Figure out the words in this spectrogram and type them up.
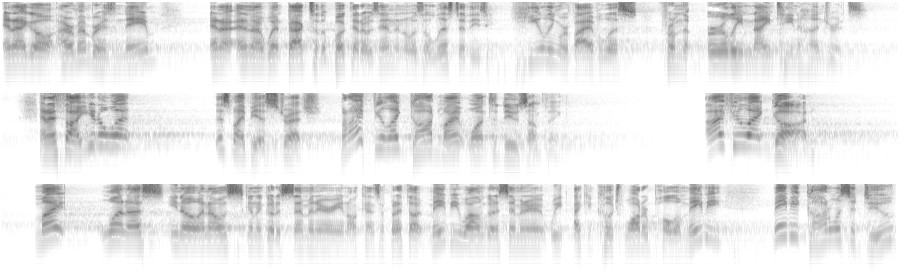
And I go, I remember his name and I, and I went back to the book that I was in, and it was a list of these healing revivalists from the early 1900s. And I thought, you know what? This might be a stretch, but I feel like God might want to do something. I feel like God might want us, you know, and I was going to go to seminary and all kinds of stuff, but I thought maybe while I'm going to seminary, we, I can coach water polo. Maybe, maybe God wants to do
